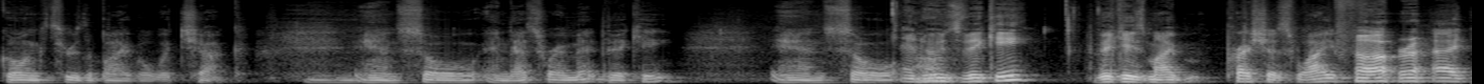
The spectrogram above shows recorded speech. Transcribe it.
going through the Bible with Chuck, mm-hmm. and so and that's where I met Vicky, and so. And um, who's Vicky? Vicky's my precious wife. All right.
